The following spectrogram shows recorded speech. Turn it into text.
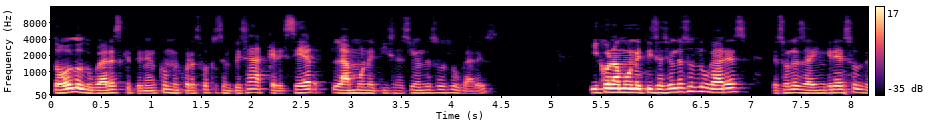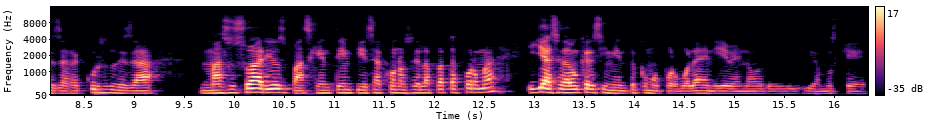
todos los lugares que tenían con mejores fotos empieza a crecer la monetización de esos lugares. Y con la monetización de esos lugares, eso les da ingresos, les da recursos, les da más usuarios, más gente empieza a conocer la plataforma y ya se da un crecimiento como por bola de nieve, ¿no? digamos que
